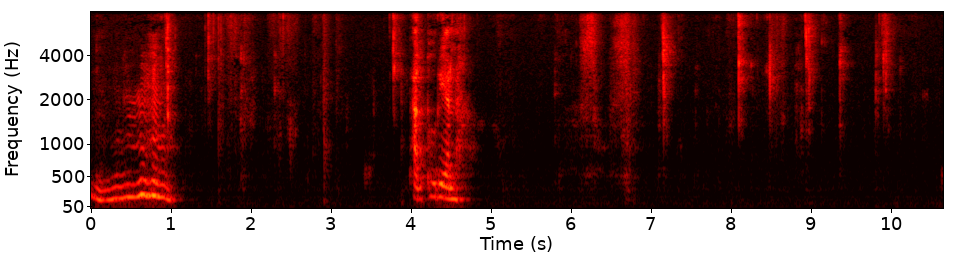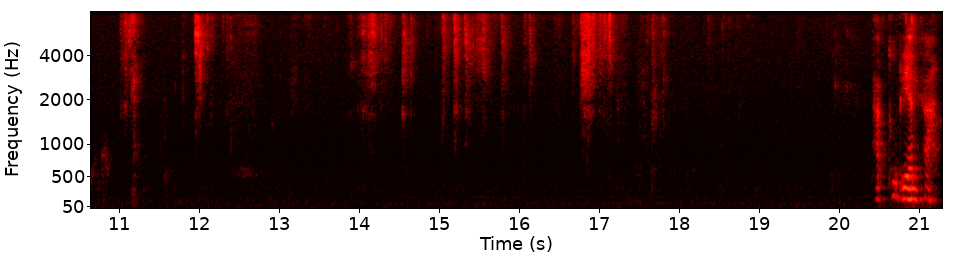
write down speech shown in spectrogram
ผักทุเรียน ผักทุเรียนค่ะ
